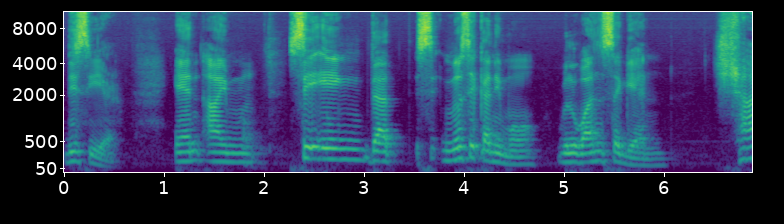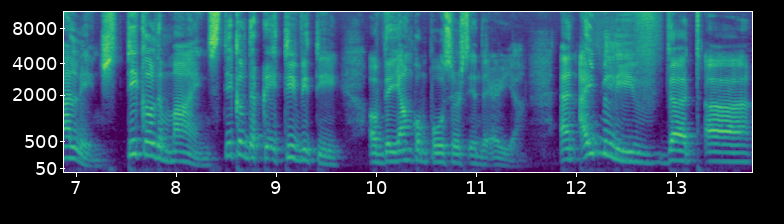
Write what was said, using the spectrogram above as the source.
this year. And I'm seeing that musikANIMO will once again challenge, tickle the minds, tickle the creativity of the young composers in the area. And I believe that uh,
